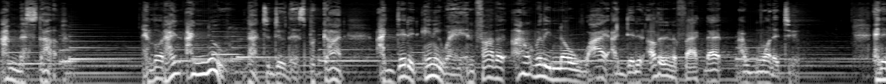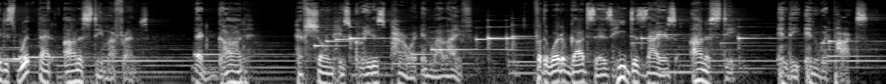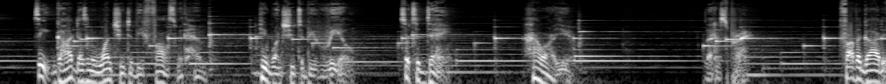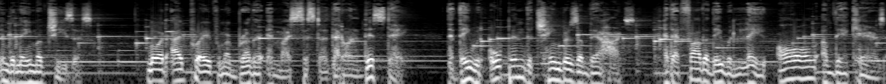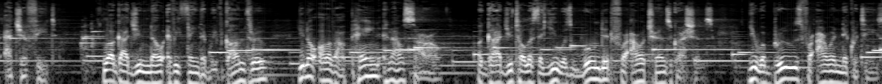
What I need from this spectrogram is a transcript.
I messed up. And Lord, I, I knew not to do this, but God, I did it anyway. And Father, I don't really know why I did it other than the fact that I wanted to. And it is with that honesty, my friends, that God have shown his greatest power in my life. For the word of God says he desires honesty in the inward parts. See, God doesn't want you to be false with Him, He wants you to be real. So today, how are you? Let us pray. Father God, in the name of Jesus, Lord, I pray for my brother and my sister that on this day, that they would open the chambers of their hearts and that, Father, they would lay all of their cares at your feet. Lord God, you know everything that we've gone through. You know all of our pain and our sorrow. But God, you told us that you was wounded for our transgressions. You were bruised for our iniquities.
